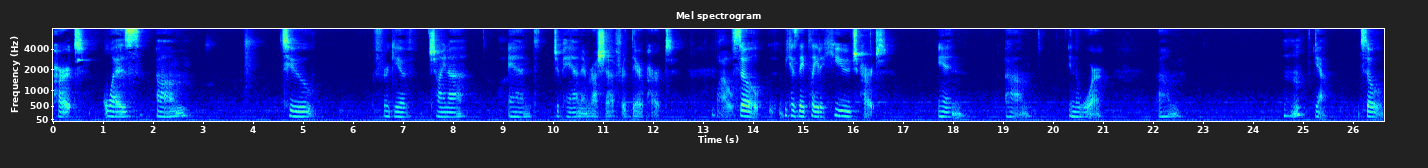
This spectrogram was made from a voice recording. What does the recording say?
part was um, to forgive China and Japan and Russia for their part. Wow. So, because they played a huge part in um, in the war. Um, Mm-hmm. yeah. So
